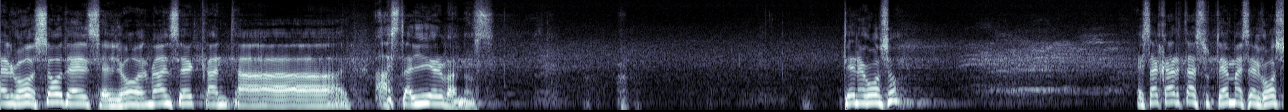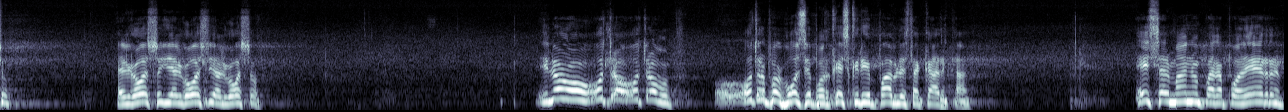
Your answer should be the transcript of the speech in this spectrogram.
El gozo del Señor me hace cantar. Hasta allí, hermanos. ¿Tiene gozo? Esa carta, su tema es el gozo. El gozo y el gozo y el gozo. Y luego otro, otro, otro propósito por qué escribe Pablo esta carta. Es, hermano, para poder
